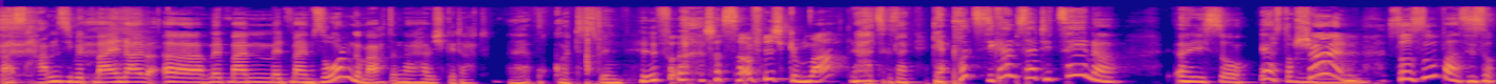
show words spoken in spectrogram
was haben Sie mit meiner, äh, mit meinem, mit meinem Sohn gemacht? Und dann habe ich gedacht, äh, oh Gottes Willen, Hilfe, was habe ich gemacht? Dann hat sie gesagt, der putzt die ganze Zeit die Zähne. Und ich so, ja, ist doch schön, ist doch super. Sie so,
